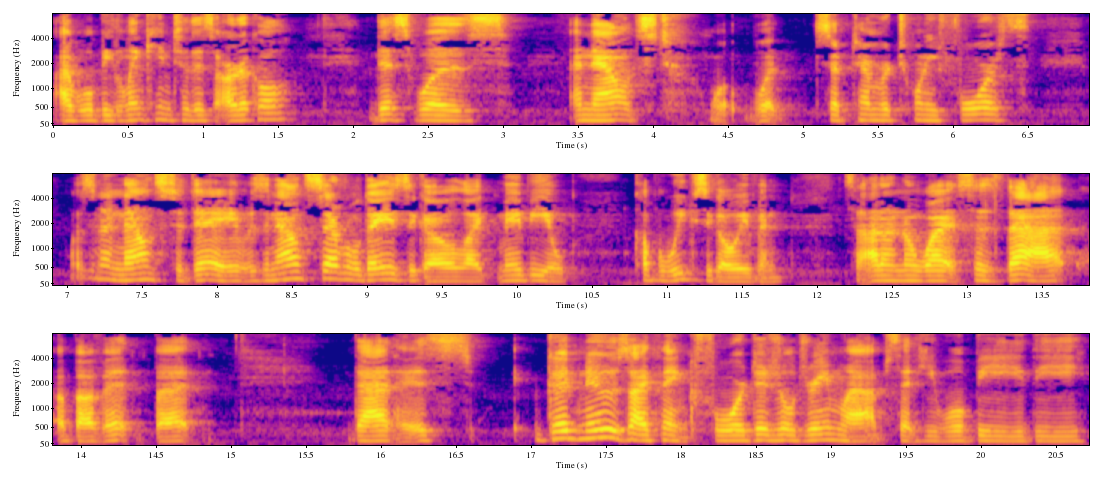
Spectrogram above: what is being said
I will be linking to this article. This was announced, what, what September 24th, wasn't announced today. It was announced several days ago, like maybe a couple weeks ago even. So I don't know why it says that above it, but that is good news, I think, for Digital Dream Labs, that he will be the,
